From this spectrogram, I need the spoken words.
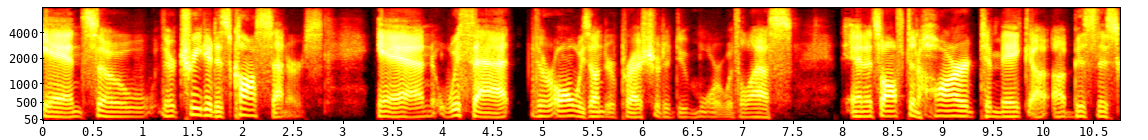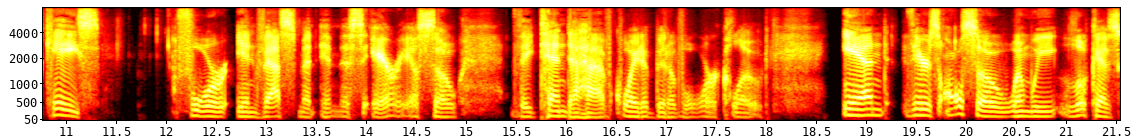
And so they're treated as cost centers. And with that, they're always under pressure to do more with less. And it's often hard to make a, a business case for investment in this area. So they tend to have quite a bit of a workload. And there's also, when we look as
